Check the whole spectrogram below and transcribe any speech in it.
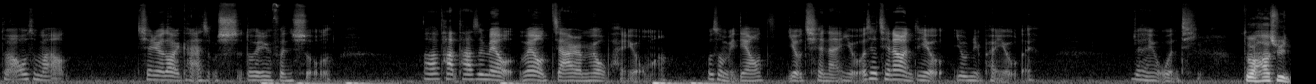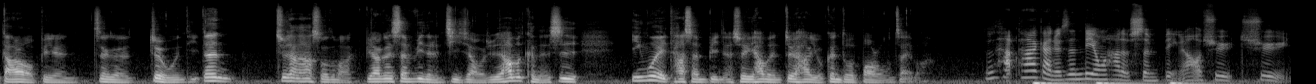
对啊，为什么要？前女友到底干什么事？都已经分手了，啊，他他是没有没有家人没有朋友吗？为什么一定要有前男友？而且前男友已经有有女朋友嘞，就很有问题。对啊，他去打扰别人，这个就有问题。但就像他说的嘛，不要跟生病的人计较。我觉得他们可能是因为他生病了，所以他们对他有更多的包容在吧？就是他他感觉是利用他的生病，然后去去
